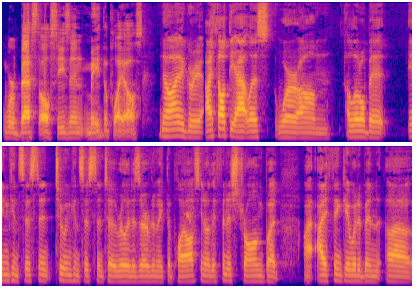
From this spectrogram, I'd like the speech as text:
were best all season made the playoffs. No, I agree. I thought the Atlas were um, a little bit inconsistent, too inconsistent to really deserve to make the playoffs. You know, they finished strong, but I, I think it would have been. Uh,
